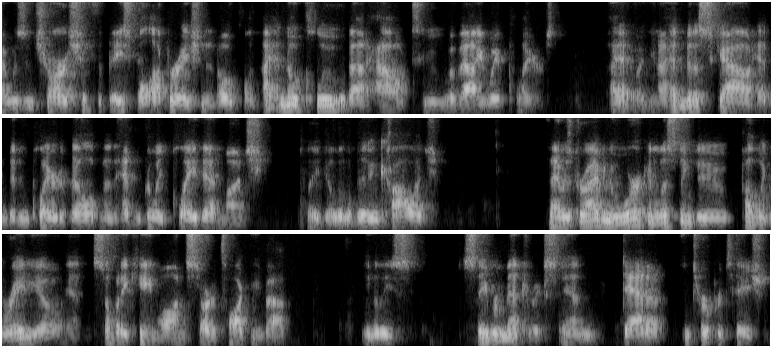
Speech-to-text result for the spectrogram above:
I was in charge of the baseball operation in Oakland. I had no clue about how to evaluate players. I had, you know, I hadn't been a scout, hadn't been in player development, hadn't really played that much. Played a little bit in college. And I was driving to work and listening to public radio, and somebody came on and started talking about, you know, these sabermetrics and data interpretation,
